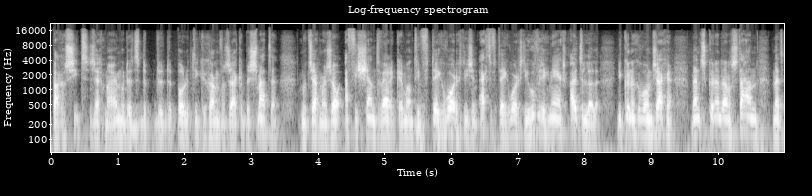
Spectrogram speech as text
parasiet, zeg maar. Moet het de, de, de politieke gang van zaken besmetten. Het moet zeg maar zo efficiënt werken, want die vertegenwoordigers, die zijn echte vertegenwoordigers, die hoeven zich nergens uit te lullen. Die kunnen gewoon zeggen, mensen kunnen dan staan met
